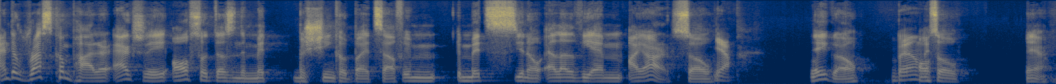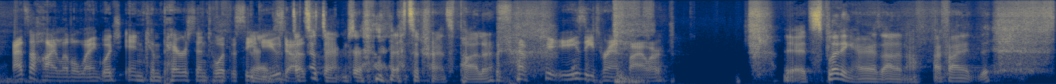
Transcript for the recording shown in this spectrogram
And the Rust compiler actually also doesn't emit machine code by itself. It emits, you know, LLVM IR. So yeah. there you go. Boom. Also, yeah. That's a high level language in comparison to what the yeah, CPU does. That's a, that's a transpiler. That's easy transpiler. yeah, it's splitting hairs. I don't know. I find it,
